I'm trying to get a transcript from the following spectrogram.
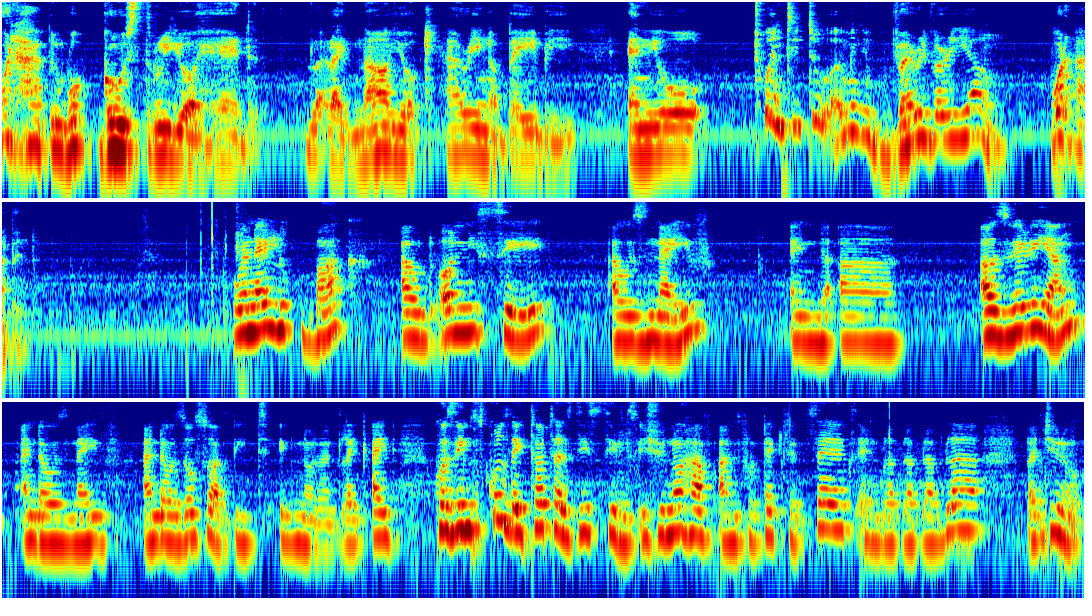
What happened what goes through your head? Like now you're carrying a baby and you're 22 i mean you're very very young. What happened? When I look back, I would only say I was naive, and uh, I was very young, and I was naive, and I was also a bit ignorant. Like I, because in school they taught us these things. You should not have unprotected sex and blah blah blah blah. But you know,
